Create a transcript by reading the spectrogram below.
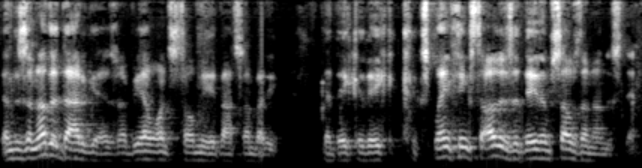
Then there's another darga, as Rabbi once told me about somebody that they could, they could explain things to others that they themselves don't understand.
